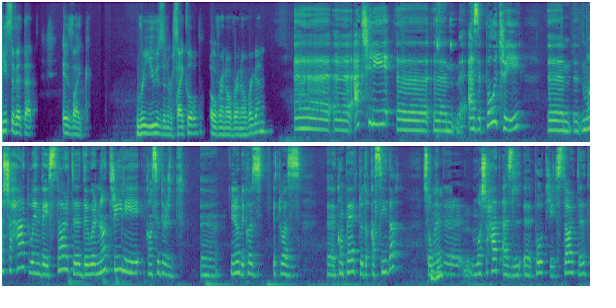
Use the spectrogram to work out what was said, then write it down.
piece of it that is like reused and recycled over and over and over again? Uh, uh, actually, uh, um, as a poetry, um, Moshahat, when they started, they were not really considered, uh, you know, because it was uh, compared to the Qasida. So when the Moshahat as uh, poetry started,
